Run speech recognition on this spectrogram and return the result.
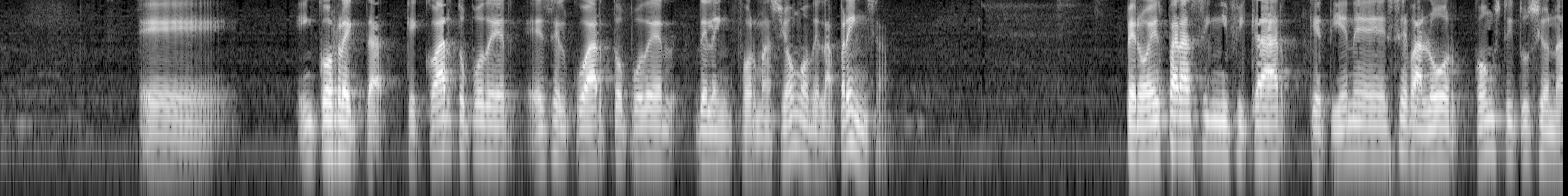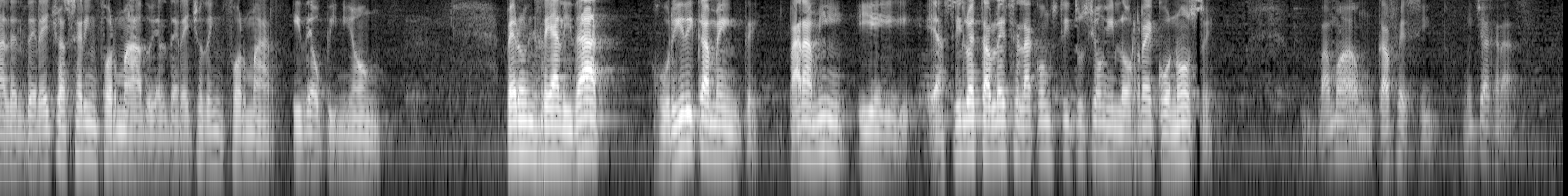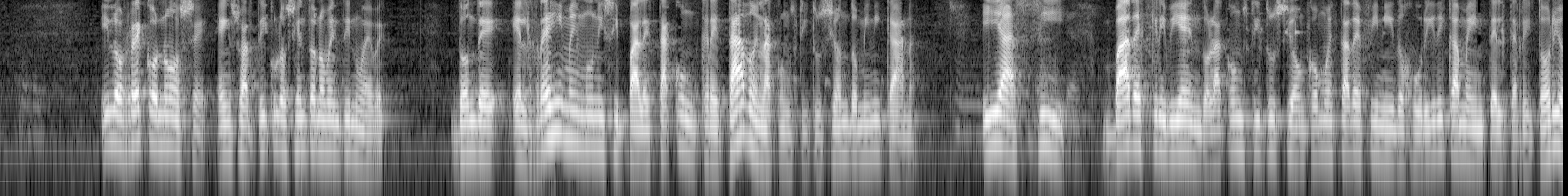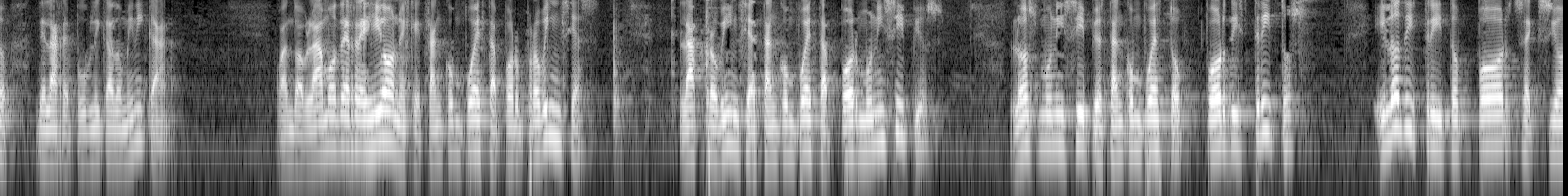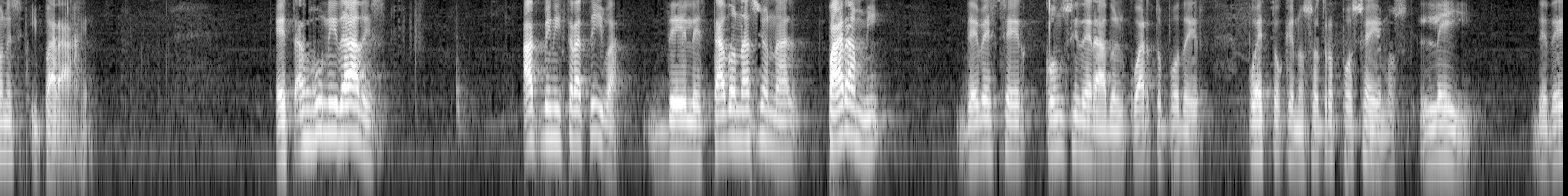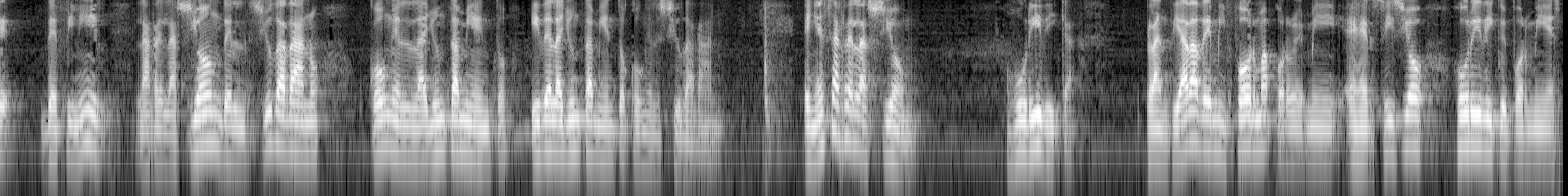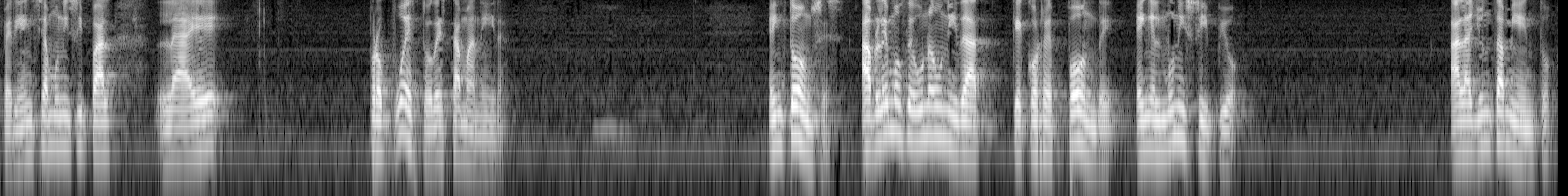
eh, incorrecta, que cuarto poder es el cuarto poder de la información o de la prensa. Pero es para significar que tiene ese valor constitucional, el derecho a ser informado y el derecho de informar y de opinión. Pero en realidad jurídicamente, para mí, y, así lo establece la Constitución y lo reconoce. Vamos a un cafecito. Muchas gracias. Y lo reconoce en su artículo 199, donde el régimen municipal está concretado en la Constitución Dominicana y así va describiendo la Constitución cómo está definido jurídicamente el territorio de la República Dominicana. Cuando hablamos de regiones que están compuestas por provincias, las provincias están compuestas por municipios, los municipios están compuestos por distritos y los distritos por secciones y parajes. Estas unidades administrativas del Estado Nacional, para mí, debe ser considerado el cuarto poder, puesto que nosotros poseemos ley de definir la relación del ciudadano con el ayuntamiento y del ayuntamiento con el ciudadano. En esa relación jurídica planteada de mi forma, por mi ejercicio jurídico y por mi experiencia municipal, la he propuesto de esta manera. Entonces, hablemos de una unidad que corresponde en el municipio al ayuntamiento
